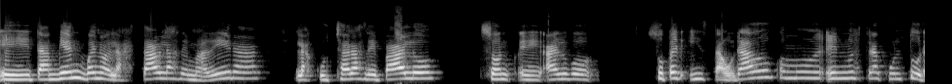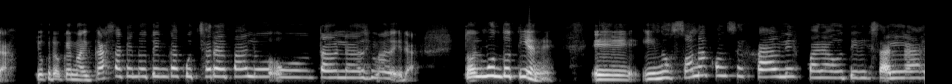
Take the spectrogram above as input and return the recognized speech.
Eh, también, bueno, las tablas de madera, las cucharas de palo son eh, algo súper instaurado como en nuestra cultura. Yo creo que no hay casa que no tenga cuchara de palo o tabla de madera. Todo el mundo tiene. Eh, y no son aconsejables para utilizarlas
